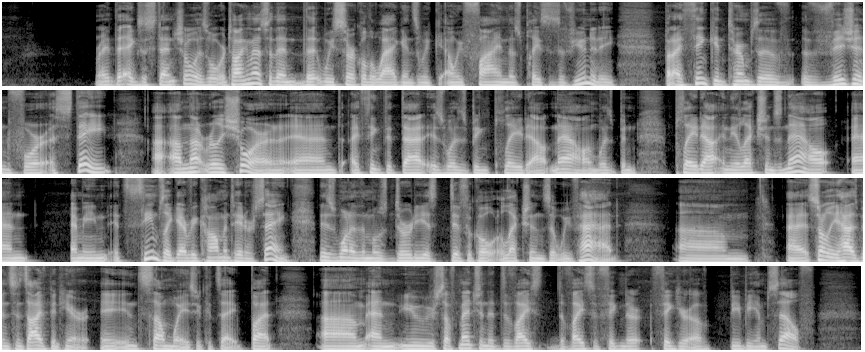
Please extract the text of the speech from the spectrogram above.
right, the existential is what we're talking about. So then that we circle the wagons, and we and we find those places of unity. But I think in terms of vision for a state, I- I'm not really sure, and, and I think that that is what is being played out now, and what's been played out in the elections now, and. I mean, it seems like every commentator is saying this is one of the most dirtiest, difficult elections that we've had Um, uh, it certainly has been since I've been here. In some ways, you could say, but um, and you yourself mentioned the device divisive figure figure of Bibi himself.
